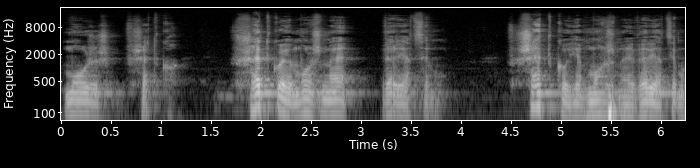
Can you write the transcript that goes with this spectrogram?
môžeš všetko. Všetko je možné veriacemu. Všetko je možné veriacemu.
